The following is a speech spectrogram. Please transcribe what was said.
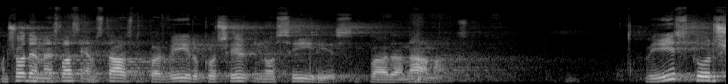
Un šodien mēs lasījām stāstu par vīru, kurš ir no Sīrijas, vārdā Nāmāns. Vīrs, kurš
